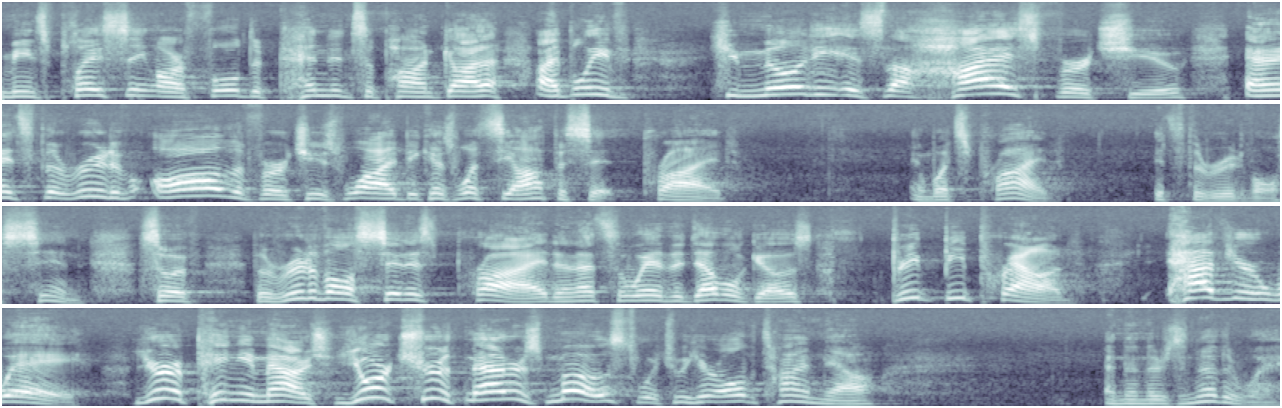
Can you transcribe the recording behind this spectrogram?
means placing our full dependence upon God. I believe Humility is the highest virtue, and it's the root of all the virtues. Why? Because what's the opposite? Pride. And what's pride? It's the root of all sin. So if the root of all sin is pride, and that's the way the devil goes, be, be proud. Have your way. Your opinion matters. Your truth matters most, which we hear all the time now. And then there's another way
